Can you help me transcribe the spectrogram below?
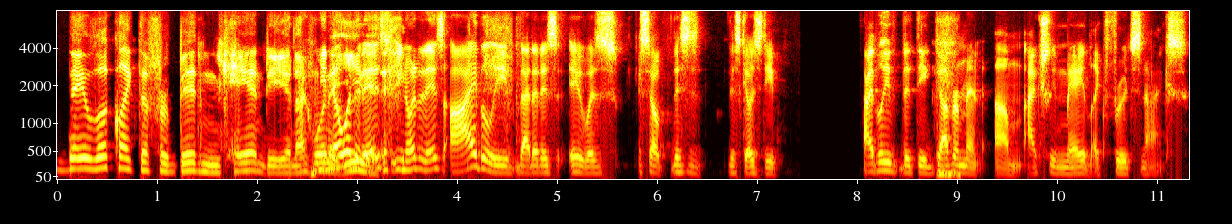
They look like the forbidden candy, and I want to you know what eat it is you know what it is i believe that it is it was so this is this goes deep i believe that the government um actually made like fruit snacks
